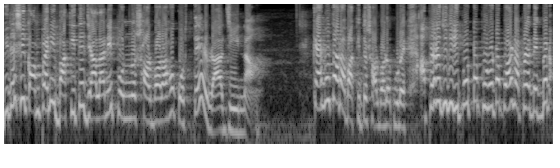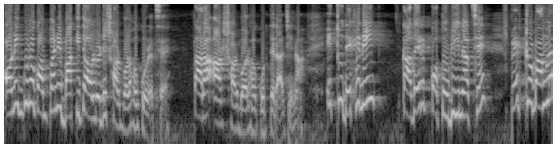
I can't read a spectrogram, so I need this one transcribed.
বিদেশি কোম্পানি বাকিতে জ্বালানি পণ্য সরবরাহ করতে রাজি না। কেন তারা বাকিতে সরবরাহ করে? আপনারা যদি রিপোর্টটা পুরোটা পড়েন, আপনারা দেখবেন অনেকগুলো কোম্পানি বাকিতে অলরেডি সরবরাহ করেছে। তারা আর সরবরাহ করতে রাজি না। একটু দেখে নেই কাদের কত ঋণ আছে। পেট্রো বাংলা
